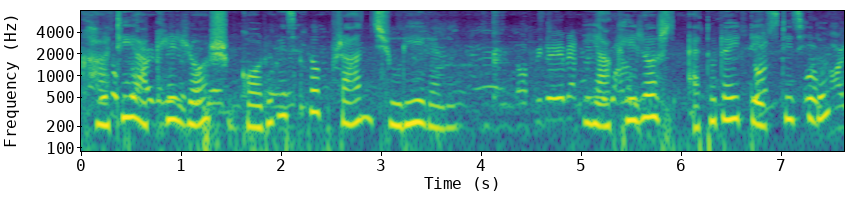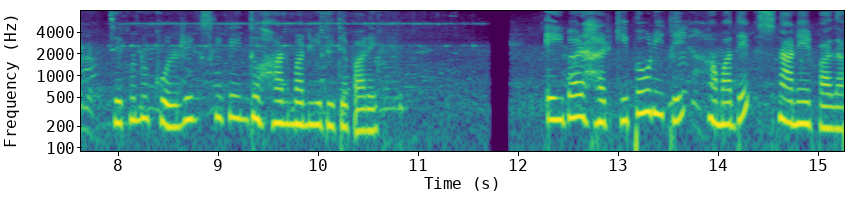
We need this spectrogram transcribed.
খাঁটি আখের রস গরমে যেন প্রাণ জুড়িয়ে গেল। এই আখের রস এতটাই টেস্টি ছিল যে কোনো কোল্ড ড্রিঙ্কসকে কিন্তু হার মানিয়ে দিতে পারে। এইবার হারকি পৌরিতে আমাদের স্নানের পালা।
